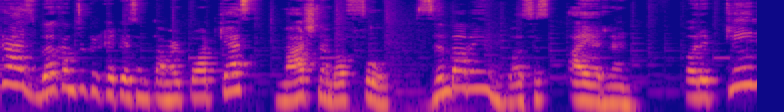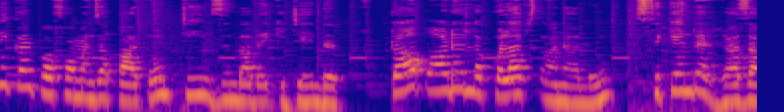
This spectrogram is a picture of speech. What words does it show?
guys, welcome to Cricketers in Tamil podcast, match number 4, Zimbabwe versus Ireland. ஒரு கிளினிக்கல் பர்ஃபார்மன்ஸை பார்த்தோம் டீம் ஜிம்பாபே கிட்டேந்து டாப் ஆர்டர்ல கொலாப்ஸ் ஆனாலும் சிக்கேந்தர் ரசா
